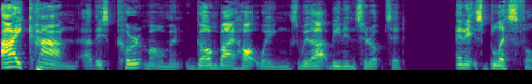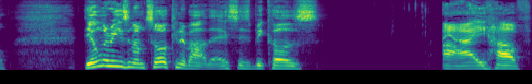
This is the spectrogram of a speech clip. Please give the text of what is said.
I can, at this current moment, go and buy hot wings without being interrupted. And it's blissful. The only reason I'm talking about this is because I have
